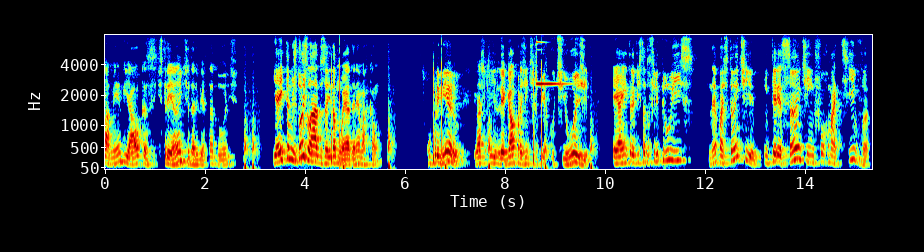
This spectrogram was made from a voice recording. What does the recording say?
Flamengo e Alcas, estreante da Libertadores. E aí temos dois lados aí da moeda, né, Marcão? O primeiro, eu acho que legal para a gente repercutir hoje, é a entrevista do Felipe Luiz, né? bastante interessante e informativa,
